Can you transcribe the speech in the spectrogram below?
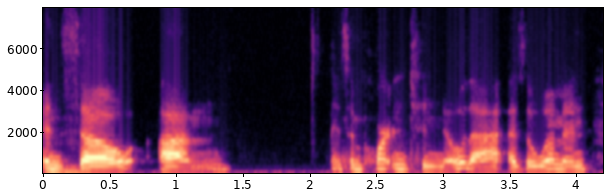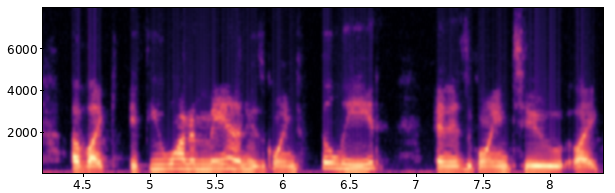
And so, um, it's important to know that as a woman of like if you want a man who's going to lead and is going to like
